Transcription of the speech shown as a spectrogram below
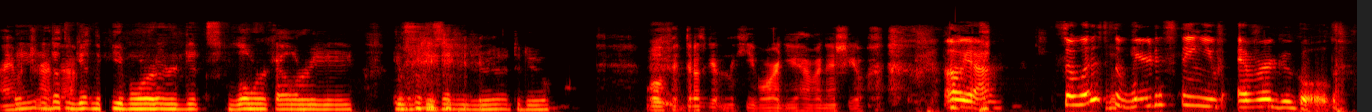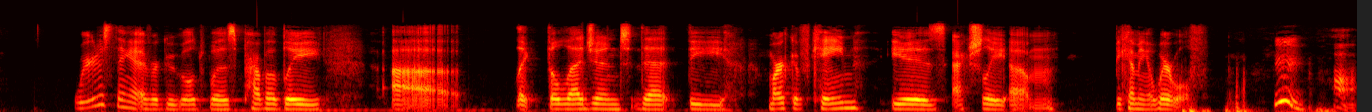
I it, haven't it tried doesn't that. get in the keyboard. It's lower calorie. Gives me something to, to do. Well, if it does get in the keyboard, you have an issue. Oh yeah. So what is the weirdest thing you've ever Googled? Weirdest thing I ever Googled was probably uh, like the legend that the mark of Cain is actually um, becoming a werewolf. Hmm. Huh.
